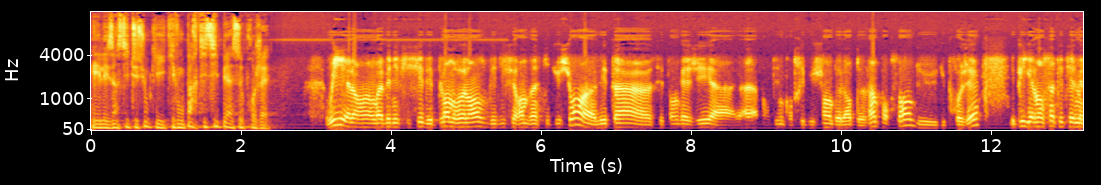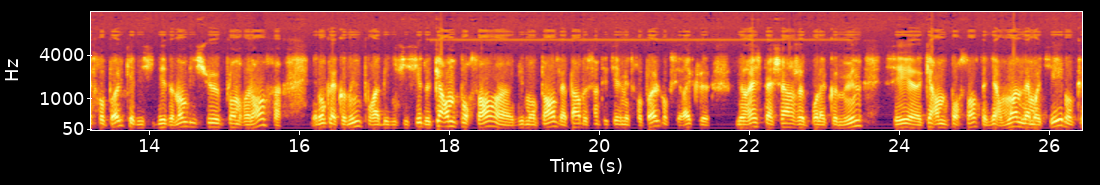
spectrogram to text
et les institutions qui, qui vont participer à ce projet? Oui, alors on va bénéficier des plans de relance des différentes institutions. Euh, L'État euh, s'est engagé à, apporter une contribution de l'ordre de 20% du, projet. Et puis également Saint-Étienne Métropole qui a décidé d'un ambitieux plan de relance. Et donc la commune pourra bénéficier de 40% euh, du montant de la part de Saint-Étienne Métropole. Donc c'est vrai que le, reste à charge pour la commune, c'est 40%, c'est-à-dire moins de la moitié. Donc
